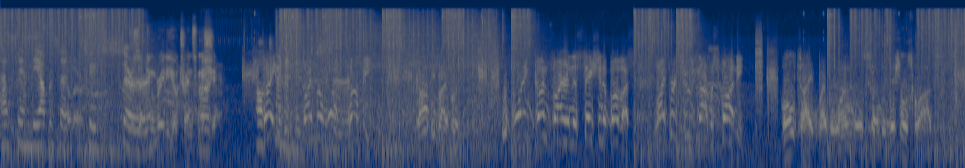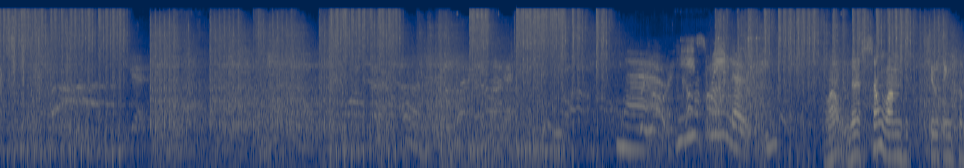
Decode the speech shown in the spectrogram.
As in the opposite to sir. Starting radio transmission. Alternative Viper 1, copy. Copy, Viper. Reporting gunfire in the station above us. Viper 2's not responding. Hold tight, Viper 1. We'll send additional squads. No, he's reloading. Well, there's someone shooting from.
